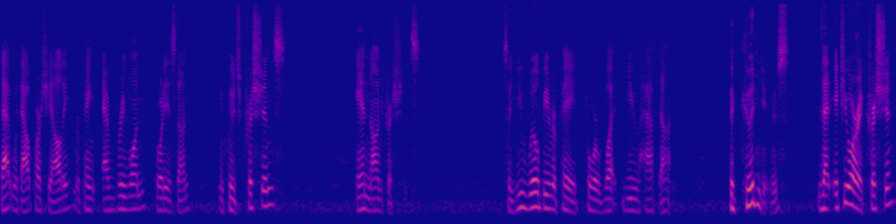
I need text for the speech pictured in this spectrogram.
that without partiality, repaying everyone for what He has done, includes Christians and non Christians. So you will be repaid for what you have done. The good news is that if you are a Christian,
